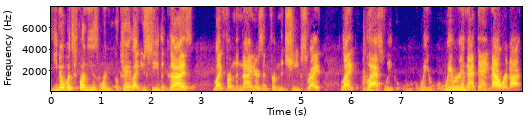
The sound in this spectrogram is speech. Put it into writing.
you know what's funny is when okay, like you see the guys like from the Niners and from the Chiefs, right? Like last week, we we were in that thing. Now we're not.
